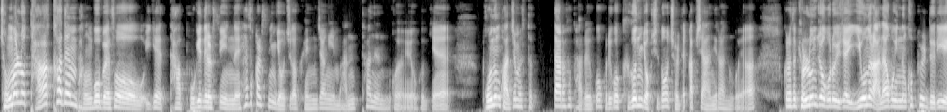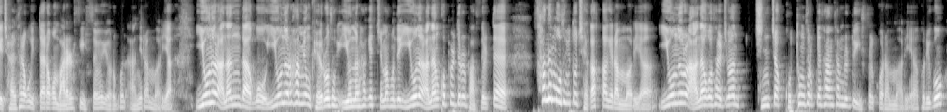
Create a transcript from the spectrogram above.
정말로 다각화된 방법에서 이게 다 보게 될 수 있는 해석할 수 있는 여지가 굉장히 많다는 거예요. 그게 보는 관점에서 따라서 다르고 그리고 그건 역시도 절대값이 아니라는 거야. 그래서 결론적으로 이제 이혼을 안 하고 있는 커플들이 잘 살고 있다라고 말할 수 있어요, 여러분? 아니란 말이야. 이혼을 안 한다고 이혼을 하면 괴로워서 이혼을 하겠지만 근데 이혼을 안 한 커플들을 봤을 때 사는 모습이 또 제각각이란 말이야. 이혼을 안 하고 살지만 진짜 고통스럽게 사는 사람들도 있을 거란 말이야. 그리고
